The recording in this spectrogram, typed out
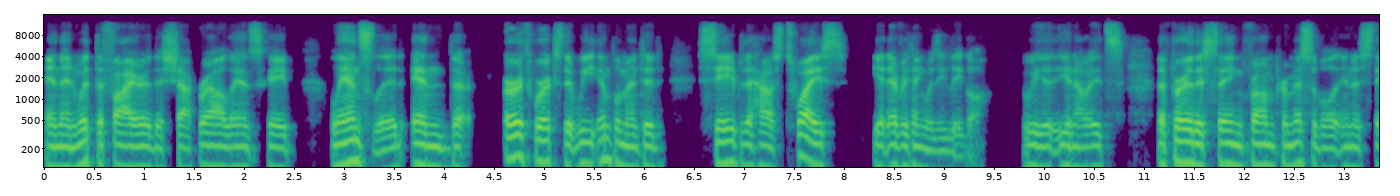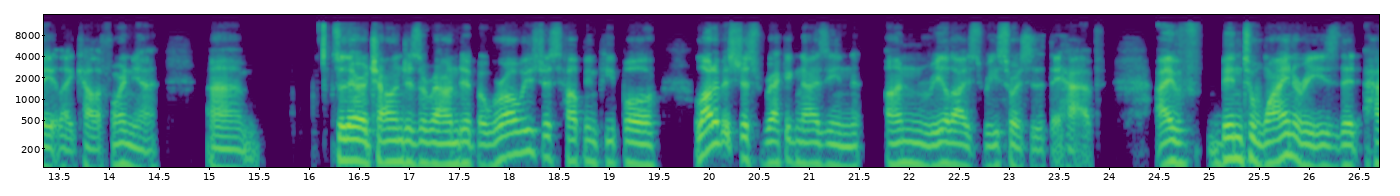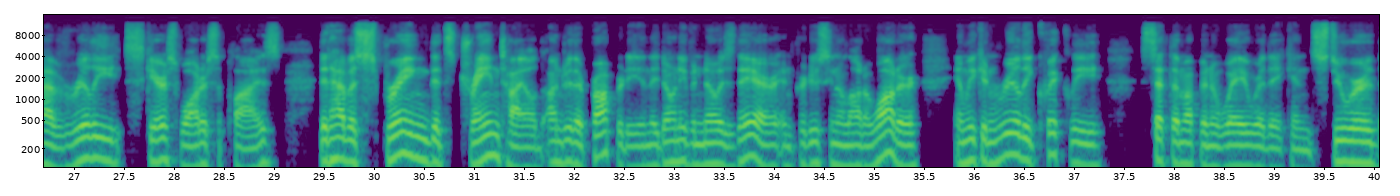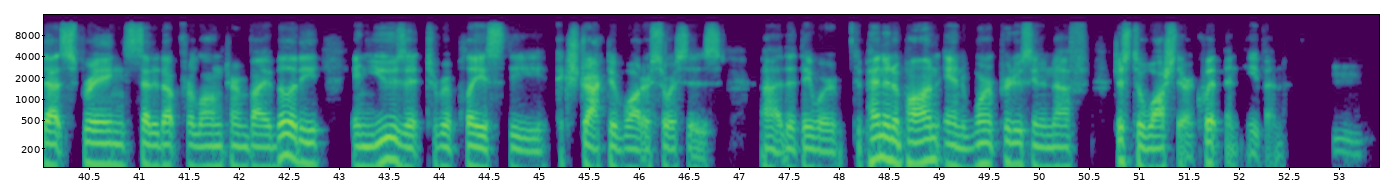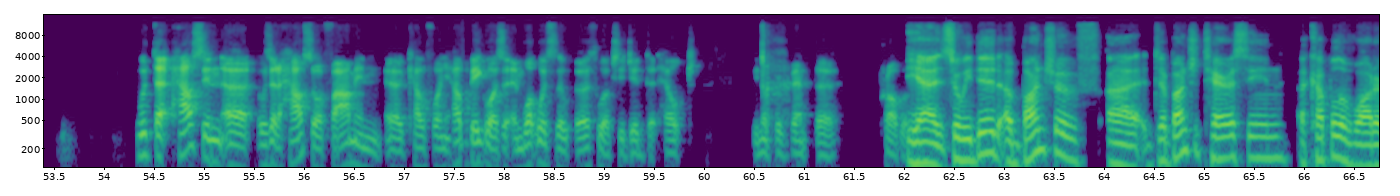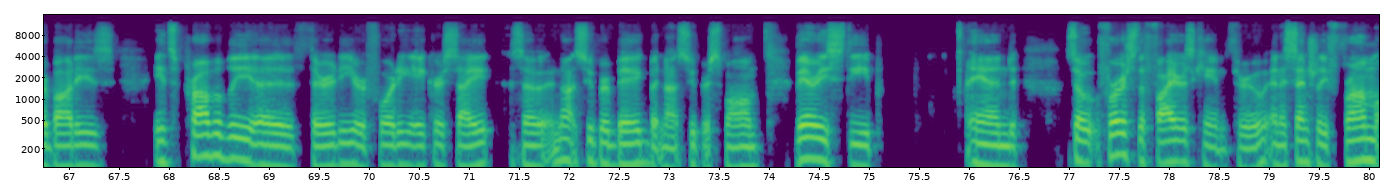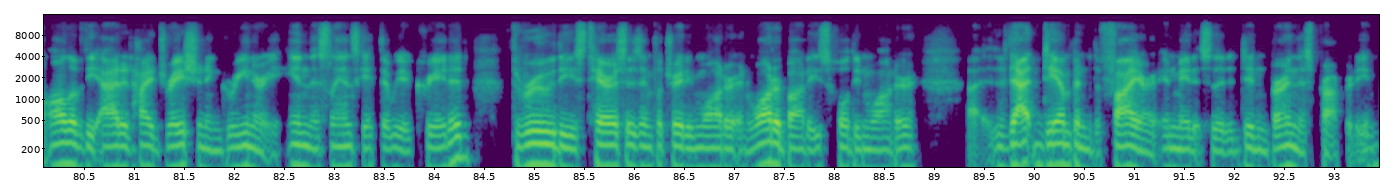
And then with the fire, the chaparral landscape landslid and the earthworks that we implemented saved the house twice, yet everything was illegal. We, you know, it's the furthest thing from permissible in a state like California. Um, so there are challenges around it, but we're always just helping people. A lot of it's just recognizing unrealized resources that they have. I've been to wineries that have really scarce water supplies that have a spring that's drain tiled under their property and they don't even know is there and producing a lot of water. And we can really quickly set them up in a way where they can steward that spring, set it up for long term viability, and use it to replace the extractive water sources uh, that they were dependent upon and weren't producing enough just to wash their equipment, even. Mm. With that house in, uh, was it a house or a farm in uh, California? How big was it, and what was the earthworks you did that helped, you know, prevent the problem? Yeah, so we did a bunch of uh, a bunch of terracing, a couple of water bodies, it's probably a 30 or 40 acre site. So not super big, but not super small, very steep. And so first the fires came through and essentially from all of the added hydration and greenery in this landscape that we had created through these terraces infiltrating water and water bodies holding water, uh, that dampened the fire and made it so that it didn't burn this property.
